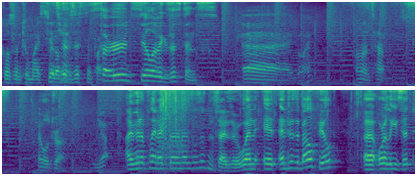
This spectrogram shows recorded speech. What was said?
Goes into my Seal That's of Existence. third seal from existence. Uh, go ahead. I'm on tap. I will draw. Yep. I'm gonna play an experimental synthesizer. When it enters the battlefield, uh, or leaves it,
